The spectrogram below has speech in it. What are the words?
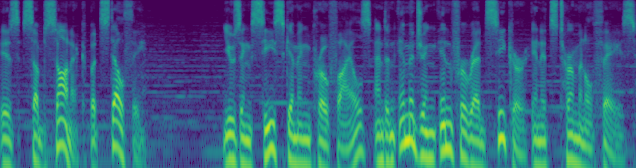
is subsonic but stealthy, using sea-skimming profiles and an imaging infrared seeker in its terminal phase.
